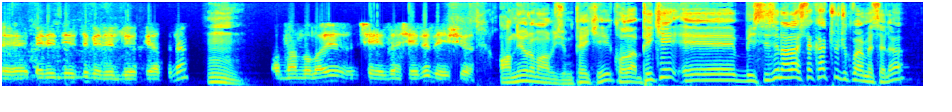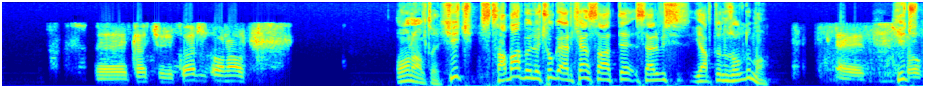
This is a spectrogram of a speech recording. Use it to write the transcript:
e, belediyesi belirliyor fiyatını. Hmm. Ondan dolayı şehirden şehre değişiyor. Anlıyorum abicim. Peki kolay. Peki bir- sizin araçta kaç çocuk var mesela? E, kaç çocuk var? 16. 16. Hiç sabah böyle çok erken saatte servis yaptığınız oldu mu? Evet. Hiç Çok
